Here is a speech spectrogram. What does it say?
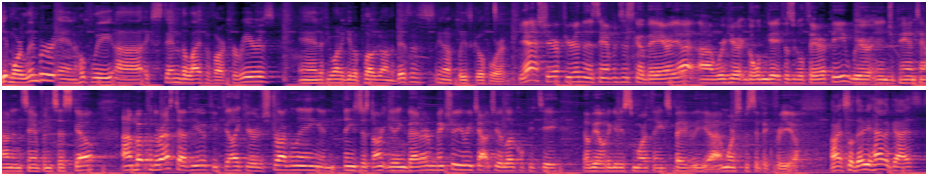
get more limber and hopefully uh, extend the life of our careers. And if you want to give a plug on the business, you know, please go for it. Yeah, sure. If you're in the San Francisco Bay Area, uh, we're here at Golden Gate Physical Therapy. We're in Japantown in San Francisco. Um, but for the rest of you, if you feel like you're struggling and things just aren't getting better, make sure you reach out to your local PT. They'll be able to give you some more things, maybe uh, more specific for you. All right, so there you have it, guys.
